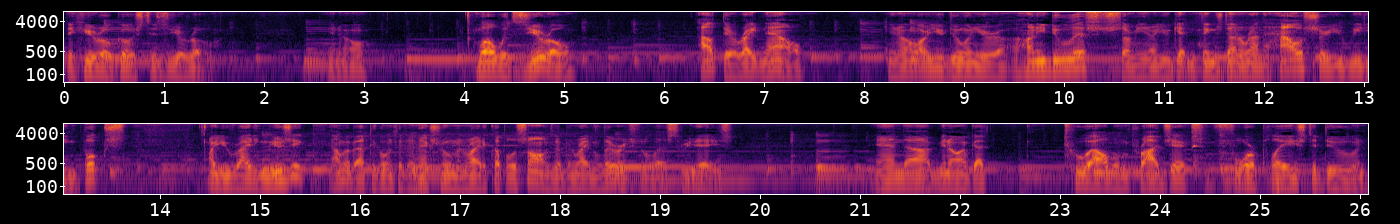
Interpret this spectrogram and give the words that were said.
the hero goes to zero, you know? Well, with zero out there right now, you know, are you doing your honeydew lists? I mean, are you getting things done around the house? Are you reading books? Are you writing music? I'm about to go into the next room and write a couple of songs. I've been writing lyrics for the last three days. And, uh, you know, I've got two album projects, four plays to do, and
